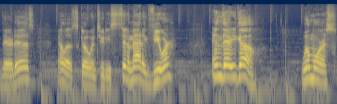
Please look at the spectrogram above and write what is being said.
There it is. Now let's go into the cinematic viewer. And there you go. Will Morris.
